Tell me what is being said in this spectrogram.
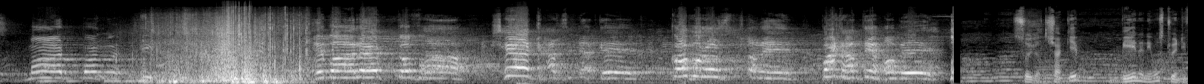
স্মার্ট বাংলাদেশ। এবার এক দফা শেখ হাসিনাকে কবরস্থানে পাঠাতে হবে। Syed Sakib BNA news twenty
